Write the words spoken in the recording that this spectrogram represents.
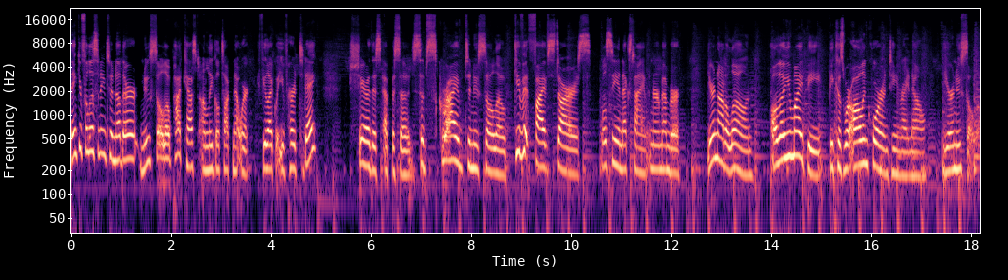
Thank you for listening to another new solo podcast on Legal Talk Network. If you like what you've heard today, share this episode, subscribe to New Solo, give it five stars. We'll see you next time. And remember, you're not alone. Although you might be, because we're all in quarantine right now, you're a new solo.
